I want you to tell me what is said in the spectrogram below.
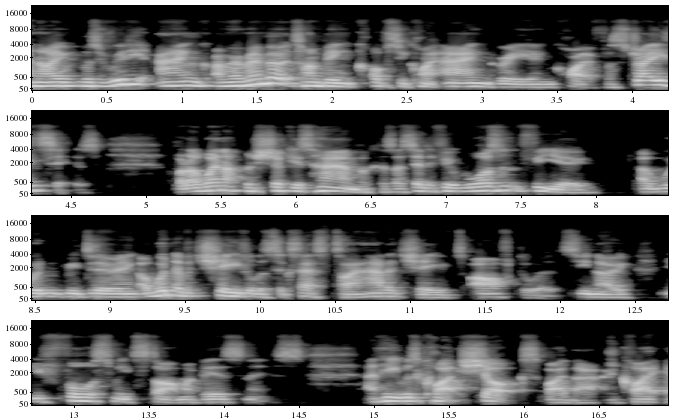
And I was really angry. I remember at the time being obviously quite angry and quite frustrated. But I went up and shook his hand because I said, if it wasn't for you, I wouldn't be doing. I wouldn't have achieved all the success I had achieved afterwards. You know, you forced me to start my business, and he was quite shocked by that and quite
